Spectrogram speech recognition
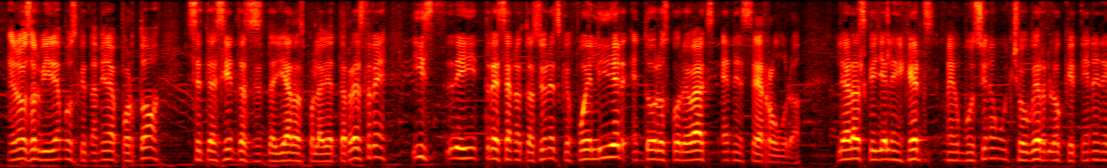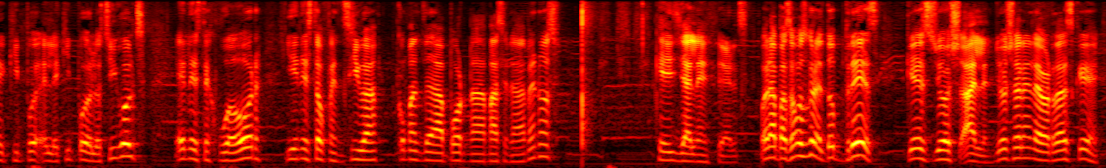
Y no nos olvidemos que también aportó 760 yardas por la vía terrestre y 13 anotaciones que fue líder en todos los corebacks en ese rubro. La verdad es que Jalen Hurts me emociona mucho ver lo que tiene el equipo, el equipo de los Eagles en este jugador y en esta ofensiva comandada por nada más y nada menos que Jalen Hurts. Ahora pasamos con el top 3 que es Josh Allen. Josh Allen la verdad es que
